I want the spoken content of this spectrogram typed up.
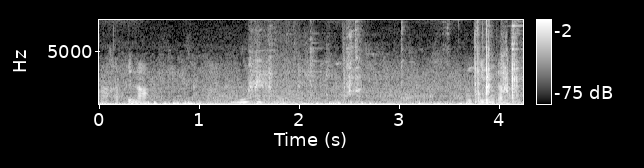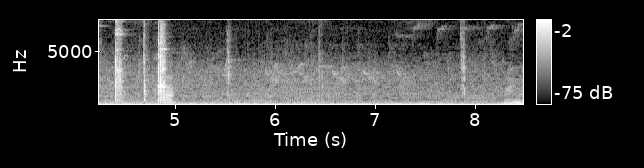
มาครับพี่น้อง อืมให้กินกันนะครับอืม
